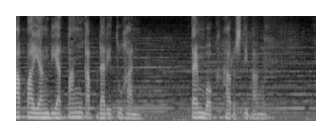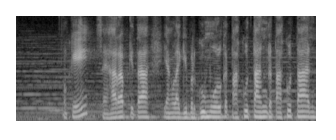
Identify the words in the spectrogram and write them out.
apa yang dia tangkap dari Tuhan. Tembok harus dibangun. Oke, saya harap kita yang lagi bergumul, ketakutan-ketakutan,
